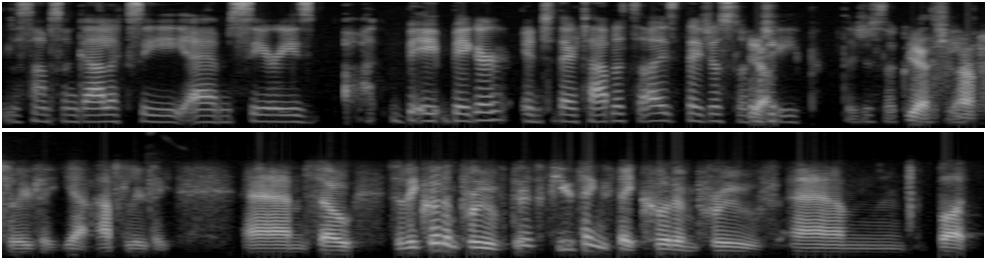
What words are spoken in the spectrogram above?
the Samsung Galaxy um, series bi- bigger into their tablet size, they just look Yeah. cheap. They just look Yes, cheap. absolutely. Yeah, absolutely. Um, so, so they could improve. There's a few things they could improve, um, but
